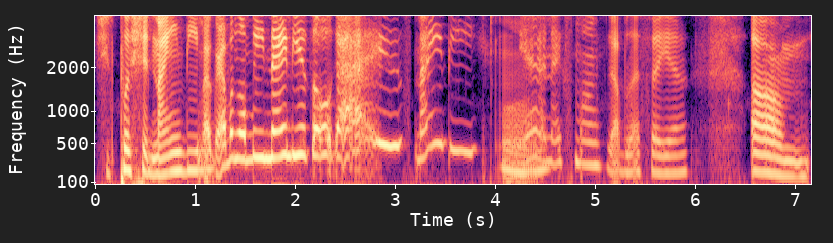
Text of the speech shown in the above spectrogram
she's pushing 90, my grandma gonna be 90 years old, guys. 90. Yeah, next month. God bless her. Yeah. Um,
